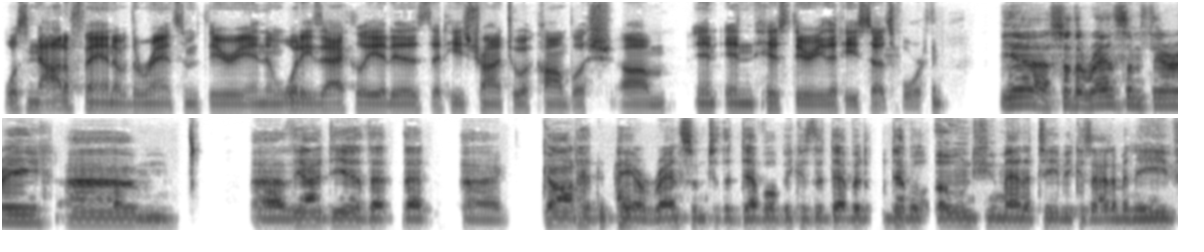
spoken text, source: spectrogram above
was not a fan of the ransom theory and then what exactly it is that he's trying to accomplish um, in, in his theory that he sets forth. Yeah. So the ransom theory, um, uh, the idea that, that uh, God had to pay a ransom to the devil because the devil, devil owned humanity because Adam and Eve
